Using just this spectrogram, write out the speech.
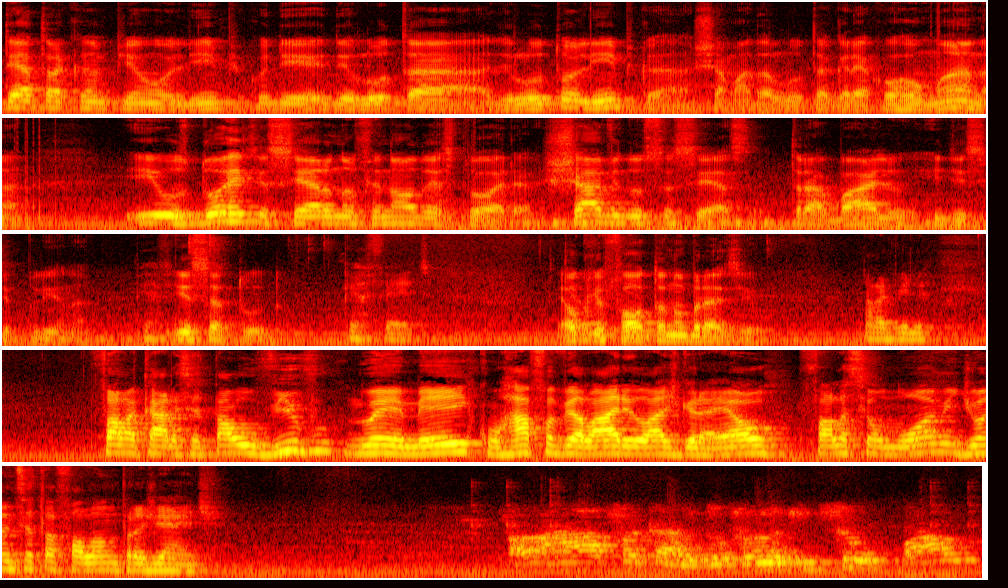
tetracampeão olímpico de, de, luta, de luta olímpica, chamada luta greco-romana, e os dois disseram no final da história: chave do sucesso, trabalho e disciplina. Perfeito. Isso é tudo. Perfeito. É o que falta no Brasil. Maravilha. Fala, cara, você está ao vivo no EMEI com Rafa Velari e Las Grael. Fala seu nome e de onde você está falando pra gente. Fala, Rafa, cara. Eu tô falando aqui de São Paulo,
